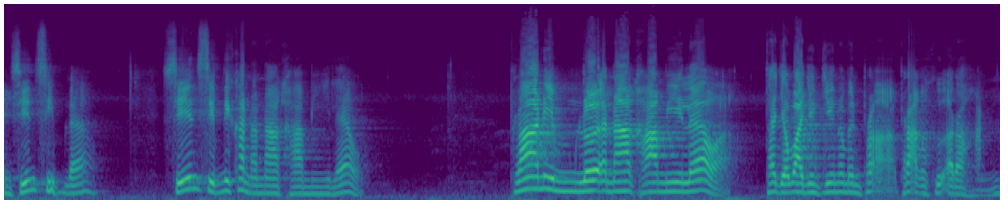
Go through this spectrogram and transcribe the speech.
นศีลสิบแล้วศีลสิบนี่ขั้นอนาคามีแล้ว พระนี่เลยอนาคามีแล้วอะถ้าจะว่าจริงๆนะเป็นพระพระก็คืออรหันต์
